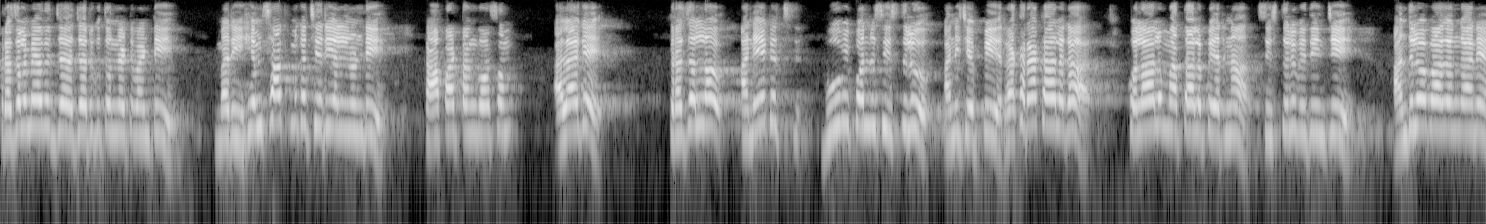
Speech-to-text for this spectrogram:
ప్రజల మీద జ జరుగుతున్నటువంటి మరి హింసాత్మక చర్యల నుండి కాపాడటం కోసం. అలాగే ప్రజల్లో అనేక భూమి పన్ను శిస్తులు అని చెప్పి రకరకాలుగా కులాలు మతాల పేరున శిస్తులు విధించి అందులో భాగంగానే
